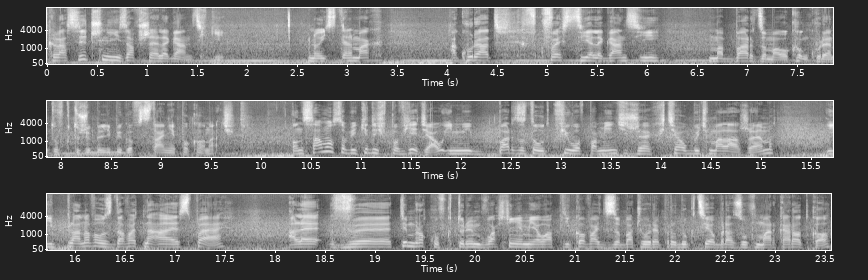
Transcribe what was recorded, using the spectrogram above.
klasyczny i zawsze elegancki. No i Stelmach akurat w kwestii elegancji ma bardzo mało konkurentów, którzy byliby go w stanie pokonać. On sam o sobie kiedyś powiedział i mi bardzo to utkwiło w pamięci, że chciał być malarzem i planował zdawać na ASP, ale w tym roku, w którym właśnie miał aplikować, zobaczył reprodukcję obrazów Marka Rotko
